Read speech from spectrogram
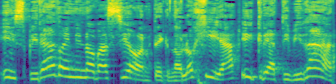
inspirado en innovación, tecnología y creatividad,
